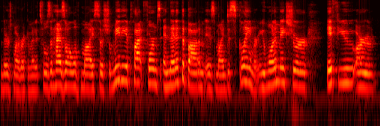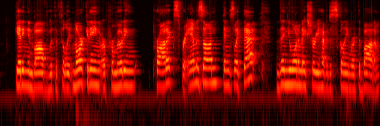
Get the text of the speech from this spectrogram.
there's my recommended tools. It has all of my social media platforms. And then at the bottom is my disclaimer. You want to make sure if you are getting involved with affiliate marketing or promoting products for Amazon, things like that, then you want to make sure you have a disclaimer at the bottom.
